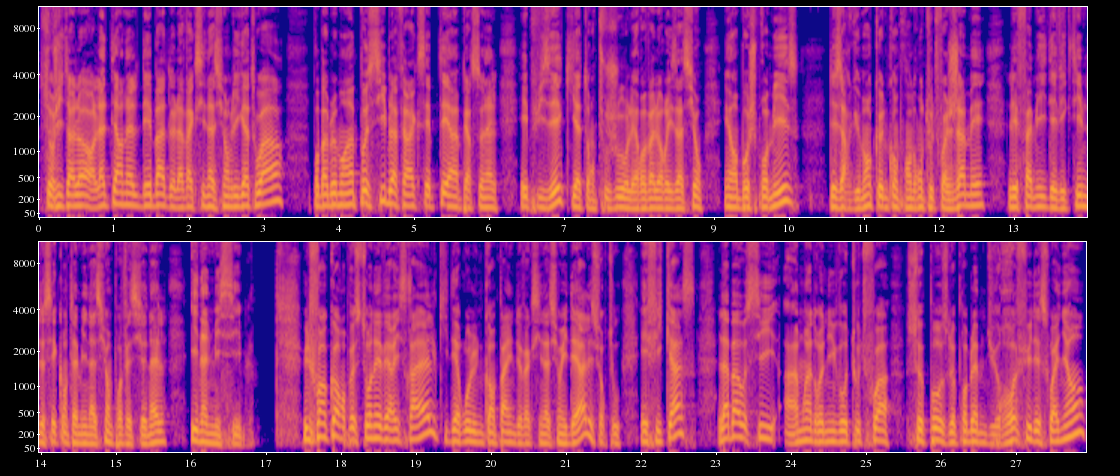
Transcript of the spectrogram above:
Surgit alors l'éternel débat de la vaccination obligatoire, probablement impossible à faire accepter à un personnel épuisé qui attend toujours les revalorisations et embauches promises, des arguments que ne comprendront toutefois jamais les familles des victimes de ces contaminations professionnelles inadmissibles. Une fois encore, on peut se tourner vers Israël, qui déroule une campagne de vaccination idéale et surtout efficace. Là-bas aussi, à un moindre niveau toutefois, se pose le problème du refus des soignants.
